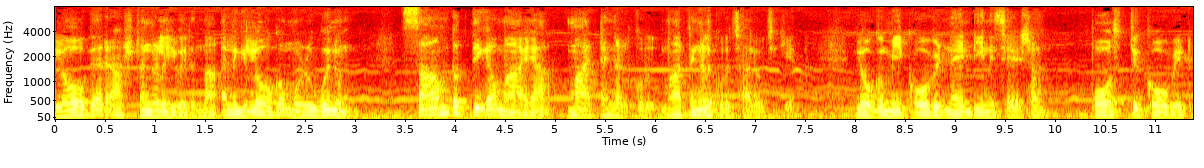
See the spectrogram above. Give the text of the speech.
ലോകരാഷ്ട്രങ്ങളിൽ വരുന്ന അല്ലെങ്കിൽ ലോകം മുഴുവനും സാമ്പത്തികമായ മാറ്റങ്ങൾ കുറി മാറ്റങ്ങളെ കുറിച്ച് ആലോചിക്കുക ലോകം ഈ കോവിഡ് നയന്റീന് ശേഷം post Covid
